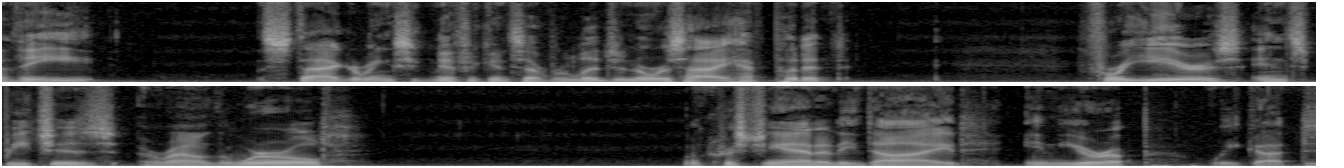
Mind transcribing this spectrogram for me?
the staggering significance of religion, or as I have put it for years in speeches around the world, when Christianity died in Europe, we got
